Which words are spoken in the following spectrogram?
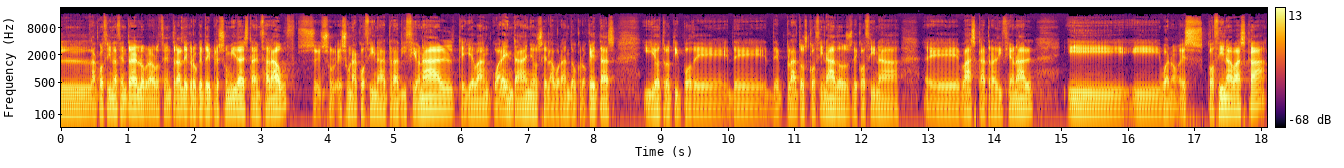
la cocina central, el obrador central de croqueta y presumida está en Zarauz. Es, una cocina tradicional que llevan 40 años elaborando croquetas y otro tipo de, de, platos cocinados, de cocina eh, vasca tradicional. Y, bueno, es cocina vasca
